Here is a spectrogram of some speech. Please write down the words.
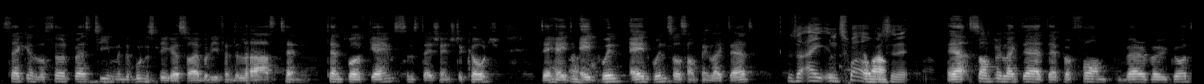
second or third best team in the Bundesliga. So I believe in the last 10, 10 12 games since they changed the coach, they had oh. eight win eight wins or something like that. It was eight and twelve, wow. isn't it? Yeah, something like that. They performed very very good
